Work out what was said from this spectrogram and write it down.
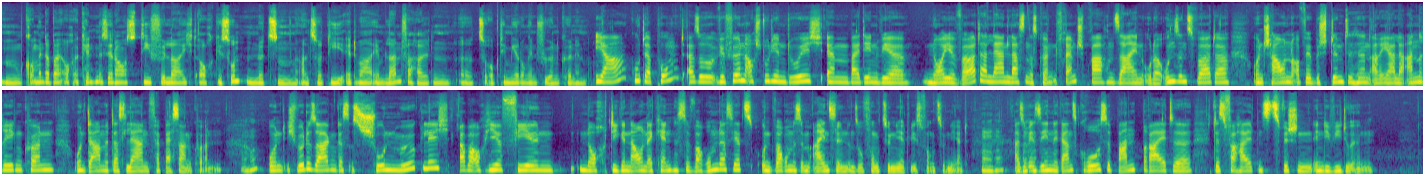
Ähm, kommen dabei auch Erkenntnisse raus, die vielleicht auch Gesunden nützen, also die etwa im Lernverhalten äh, zu Optimierungen führen können? Ja, guter Punkt. Also wir führen auch Studien durch, ähm, bei denen wir neue Wörter lernen lassen. Das können Fremdsprachen sein oder Unsinnswörter und schauen, ob wir bestimmte Hirnareale anregen können und damit das Lernen verbessern können. Mhm. Und ich würde sagen, das ist schon möglich, aber auch hier fehlen noch die genauen Erkenntnisse, warum das jetzt und warum es im Einzelnen so funktioniert, wie es funktioniert. Mhm. Also wir sehen eine ganz große Bandbreite des Verhaltens zwischen Individuen.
